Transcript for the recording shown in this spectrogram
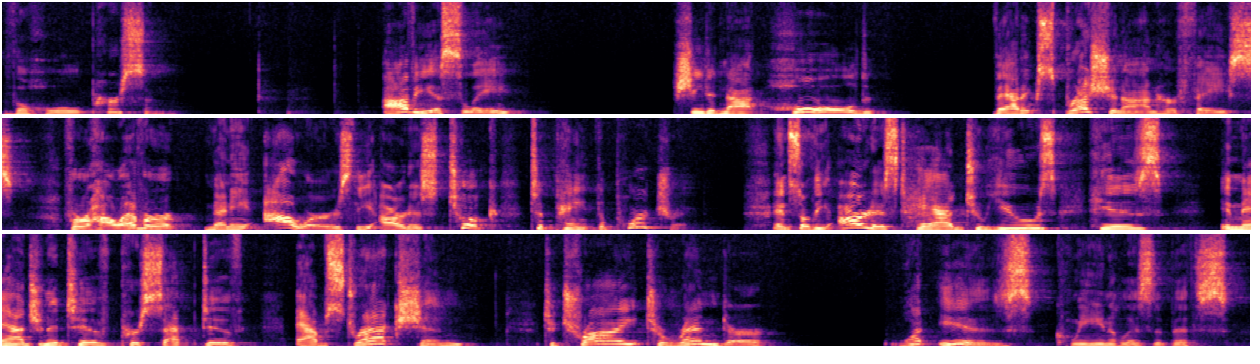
the whole person. Obviously, she did not hold that expression on her face for however many hours the artist took to paint the portrait. And so the artist had to use his imaginative, perceptive abstraction to try to render what is Queen Elizabeth's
